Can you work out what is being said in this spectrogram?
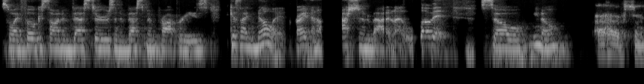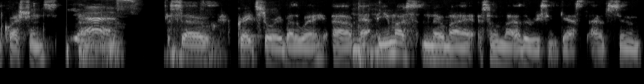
So I focus on investors and investment properties because I know it, right? And I'm passionate about it and I love it. So, you know, I have some questions. Yes. Um, so great story, by the way. Uh, you. you. must know my some of my other recent guests. I assume.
